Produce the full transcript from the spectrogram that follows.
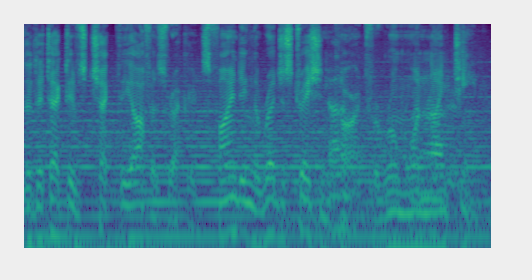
The detectives checked the office records, finding the registration card for room 119.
